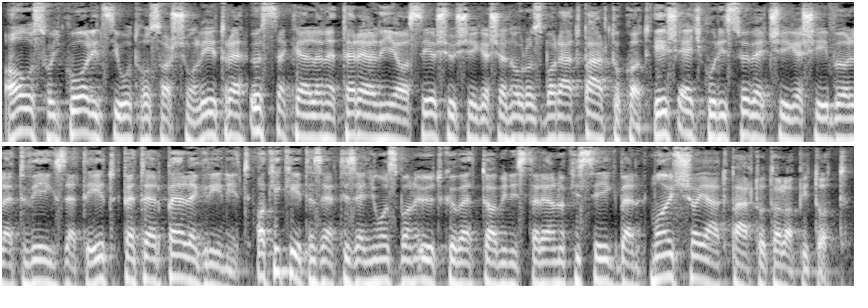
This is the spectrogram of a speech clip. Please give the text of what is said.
Ahhoz, hogy koalíciót hozhasson létre, össze kellene terelnie a szélsőségesen orosz barát pártokat, és egykori szövetségeséből lett végzetét, Peter Pellegrinit, aki 2018-ban őt követte a miniszterelnöki székben, majd saját pártot alapított.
